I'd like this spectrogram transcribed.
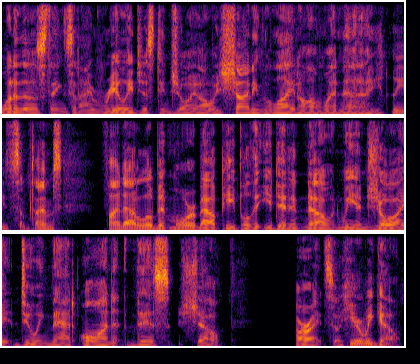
one of those things that I really just enjoy always shining the light on when uh, you know you sometimes find out a little bit more about people that you didn't know, and we enjoy doing that on this show. All right, so here we go.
